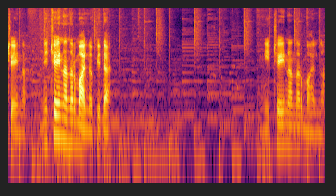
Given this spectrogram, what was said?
Нічейно. Нічейна нормально піде. Нічейна нормально.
